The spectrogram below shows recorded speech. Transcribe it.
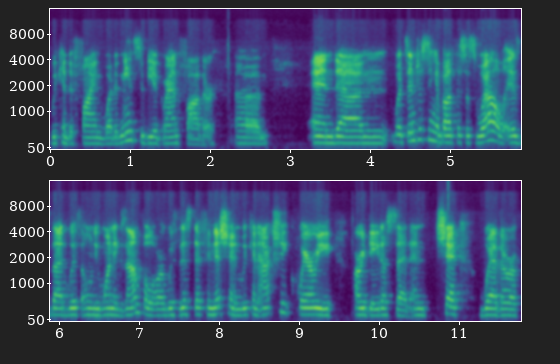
we can define what it means to be a grandfather. Um, and um, what's interesting about this as well is that with only one example or with this definition, we can actually query our data set and check whether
